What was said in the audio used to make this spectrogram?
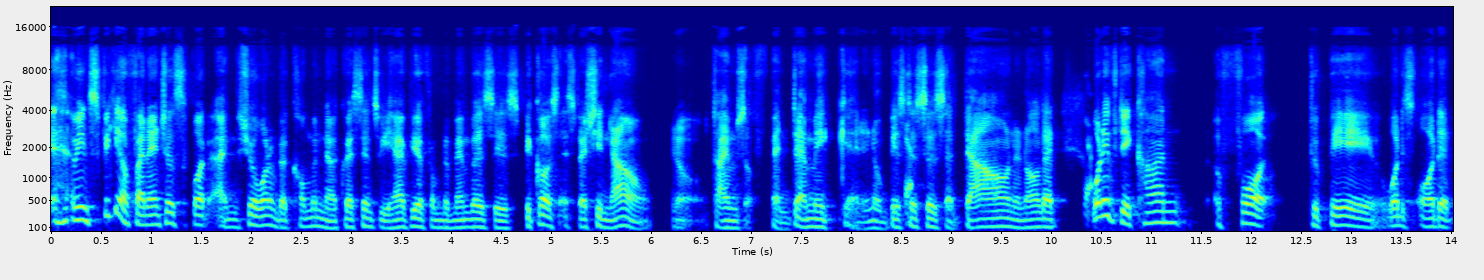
I mean, speaking of financial support, I'm sure one of the common uh, questions we have here from the members is because, especially now, you know, times of pandemic and you know businesses yeah. are down and all that. Yeah. What if they can't afford to pay what is ordered?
